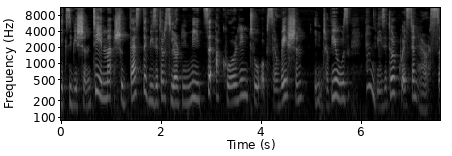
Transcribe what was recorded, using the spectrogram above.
exhibition team should test the visitor's learning needs according to observation, interviews and visitor questionnaires.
